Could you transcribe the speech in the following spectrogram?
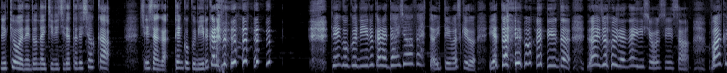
ね、今日はね、どんな一日だったでしょうかしんさんが天国にいるから 天国にいるから大丈夫と言っていますけど、やった大丈夫じゃないでしょう、シンさん。爆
